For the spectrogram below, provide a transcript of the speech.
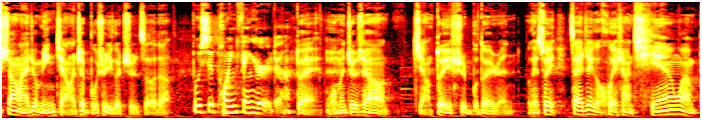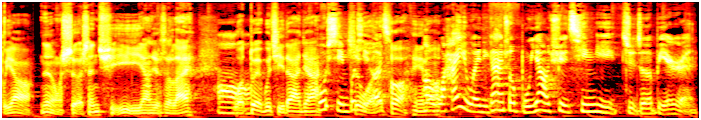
上来就明讲了，这不是一个指责的，不是 point finger 的。对，我们就是要讲对事不对人。OK，所以在这个会上千万不要那种舍身取义一样，就是来，哦、我对不起大家，不行不行，是我的错。而且哦，我还以为你刚才说不要去轻易指责别人，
